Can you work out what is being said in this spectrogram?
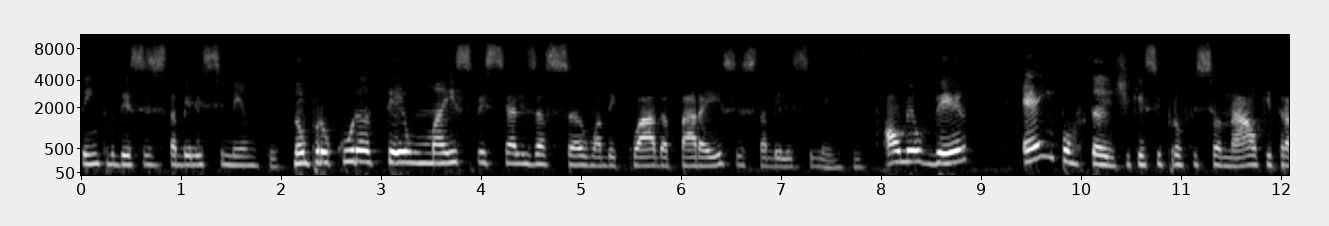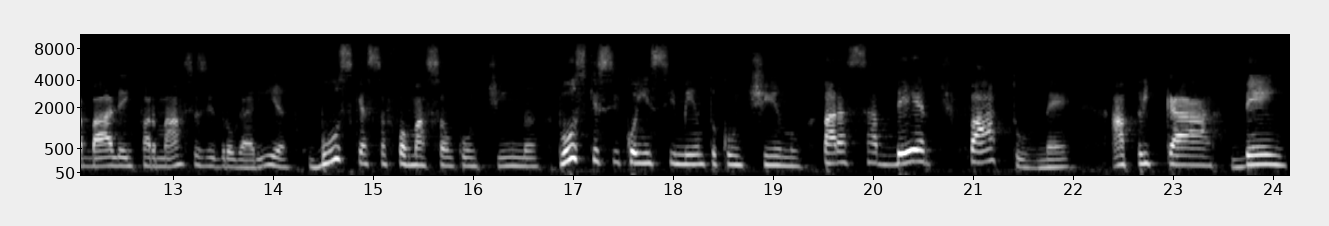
dentro desses estabelecimentos. Não procura ter uma especialização adequada para esses estabelecimentos. Ao meu ver, é importante que esse profissional que trabalha em farmácias e drogaria busque essa formação contínua, busque esse conhecimento contínuo para saber de fato, né, aplicar bem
